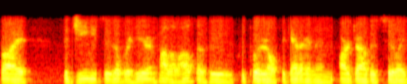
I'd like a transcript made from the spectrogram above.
by the geniuses over here in Palo Alto who who put it all together, and then our job is to like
